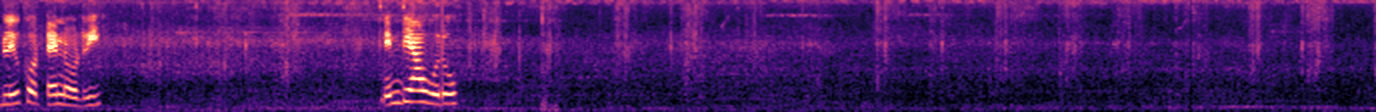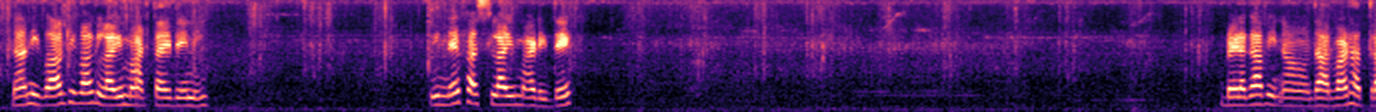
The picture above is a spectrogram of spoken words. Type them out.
ಬ್ಲೂ ಕೊಟ್ಟೆ ನೋಡ್ರಿ. ನಿಮ್ದು ಯಾವ ಊರು? ನಾನು ಇವಾಗ ಇವಾಗ ಲೈವ್ ಮಾಡ್ತಾ ಇದ್ದೀನಿ. ನಿನ್ನೆ ಫಸ್ಟ್ ಲೈವ್ ಮಾಡಿದ್ದೆ. ಬೆಳಗಾವಿನ ಧಾರವಾಡ ಹತ್ರ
